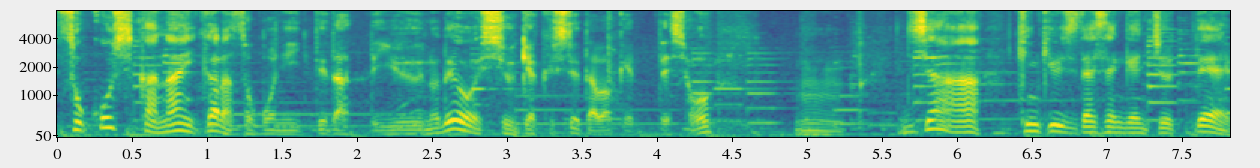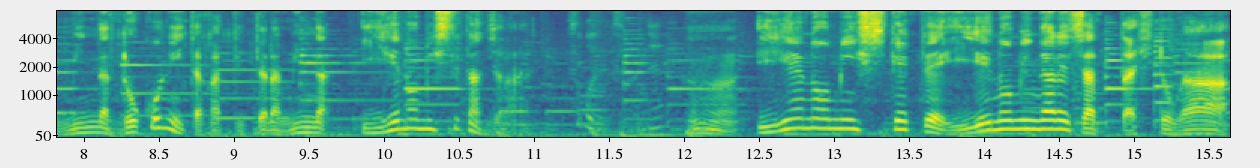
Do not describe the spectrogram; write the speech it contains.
そこしかないからそこに行ってたっていうので集客してたわけでしょ、うん、じゃあ緊急事態宣言中ってみんなどこにいたかって言ったらみんな家飲みしてたんじゃない、そうですよね。うん、家飲みしてて家飲み慣れちゃった人が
